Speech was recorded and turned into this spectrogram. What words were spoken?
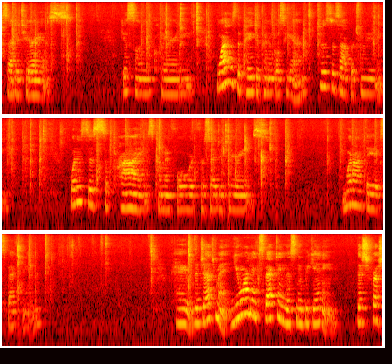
Sagittarius. Get some clarity. Why is the Page of Pentacles here? What is this opportunity? What is this surprise coming forward for Sagittarius? What aren't they expecting? Okay, the judgment. You aren't expecting this new beginning, this fresh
